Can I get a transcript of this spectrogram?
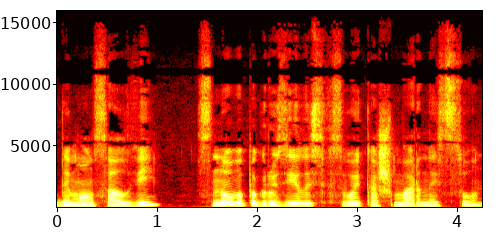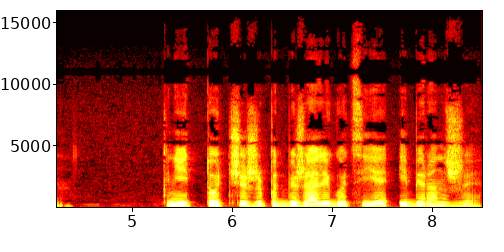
де Монсалви снова погрузилась в свой кошмарный сон. К ней тотчас же подбежали Готье и Беранже.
